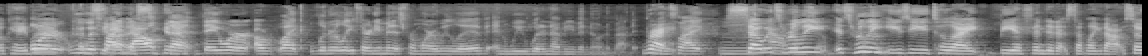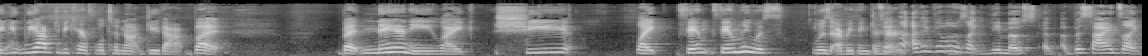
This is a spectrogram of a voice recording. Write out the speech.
okay but or we would find us, out you know? that they were uh, like literally 30 minutes from where we live and we wouldn't have even known about it. And Right. it's like mm, so it's really so. it's really easy to like be offended at stuff like that. So you, we have to be careful to not do that. But but nanny like she like fam- family was was everything to Family, her. I think family was like the most uh, besides like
